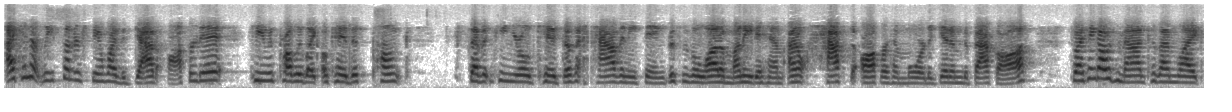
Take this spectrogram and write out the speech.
I can at least understand why the dad offered it. He was probably like, okay, this punk 17 year old kid doesn't have anything. This is a lot of money to him. I don't have to offer him more to get him to back off. So I think I was mad because I'm like,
